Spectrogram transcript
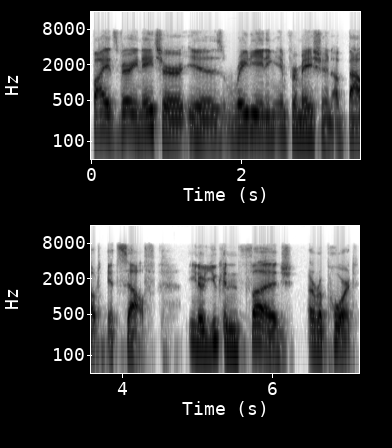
by its very nature is radiating information about itself. You know, you can fudge a report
